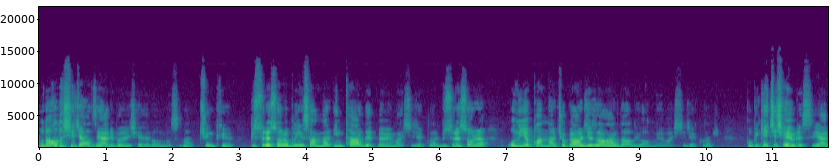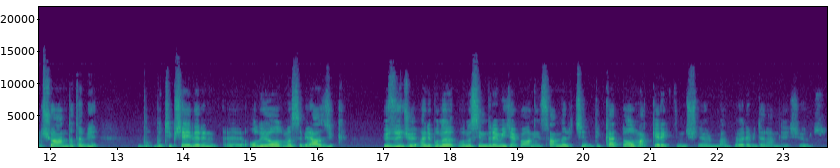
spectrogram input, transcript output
buna alışacağız yani böyle şeyler olmasına. Çünkü bir süre sonra bu insanlar intihar da etmemeye başlayacaklar. Bir süre sonra onu yapanlar çok ağır cezalar da alıyor olmaya başlayacaklar. Bu bir geçiş evresi. Yani şu anda tabii bu, bu tip şeylerin e, oluyor olması birazcık üzücü. Hani bunu bunu sindiremeyecek olan insanlar için dikkatli olmak gerektiğini düşünüyorum ben. Öyle bir dönemde yaşıyoruz.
